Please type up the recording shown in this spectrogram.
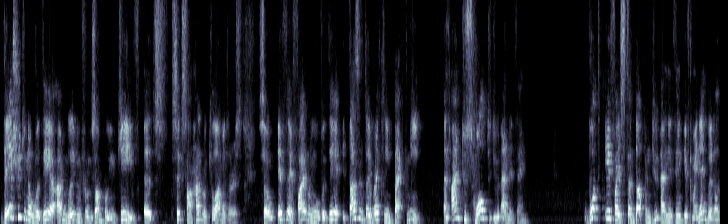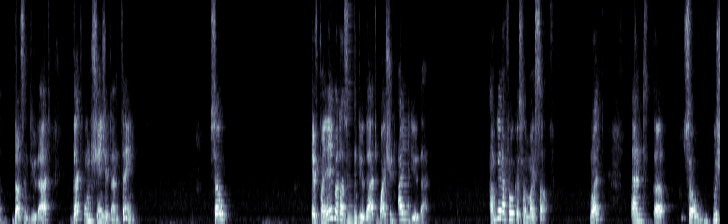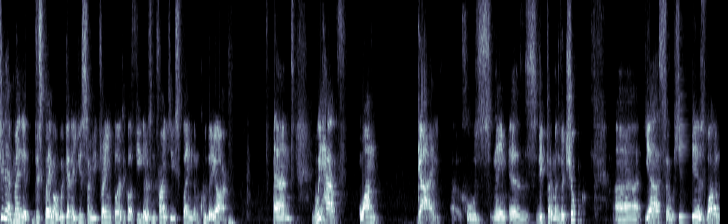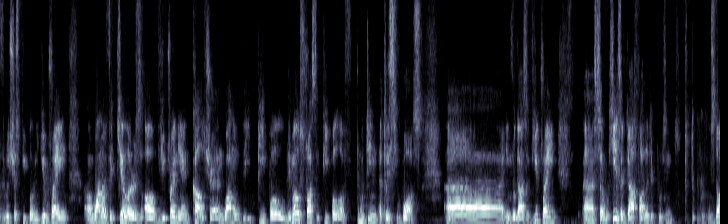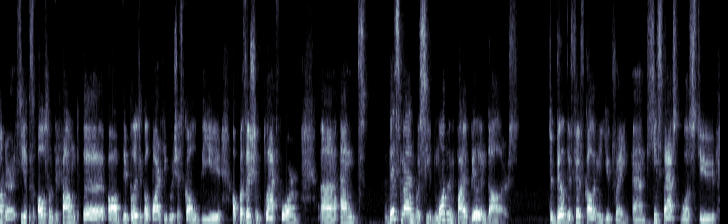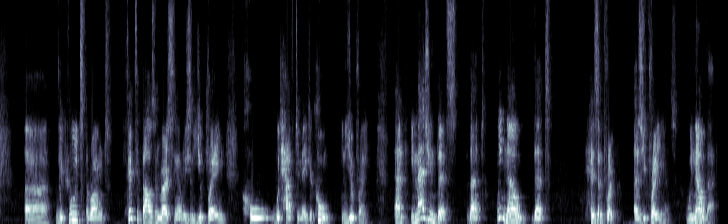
They're shooting over there. I'm living, for example, in Kiev. It's 600 kilometers. So if they're firing over there, it doesn't directly impact me. And I'm too small to do anything. What if I stand up and do anything if my neighbor doesn't do that? That won't change a damn thing. So if my neighbor doesn't do that, why should I do that? I'm going to focus on myself, right? And uh, so we should have made a disclaimer. We're going to use some Ukrainian political figures and try to explain them who they are. And we have one guy uh, whose name is Viktor Medvedchuk. Uh, yeah, so he is one of the richest people in Ukraine, uh, one of the killers of Ukrainian culture, and one of the people, the most trusted people of Putin, at least he was, uh, in regards of Ukraine. Uh, so he's a godfather to Putin, to Putin's daughter. He is also the founder of the political party, which is called the Opposition Platform. Uh, and this man received more than $5 billion to build the fifth column in Ukraine. And his task was to uh, recruit around 50,000 mercenaries in Ukraine who would have to make a coup in Ukraine. And imagine this, that we know that he's a as Ukrainians. We know that.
